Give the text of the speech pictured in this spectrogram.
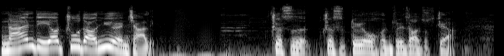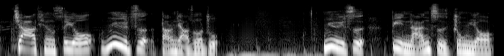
男的要住到女人家里。这是这是对偶婚最早就是这样，家庭是由女子当家做主，女子比男子重要。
